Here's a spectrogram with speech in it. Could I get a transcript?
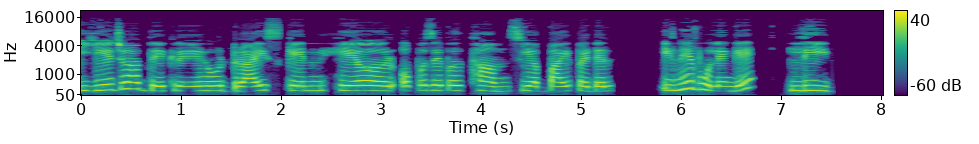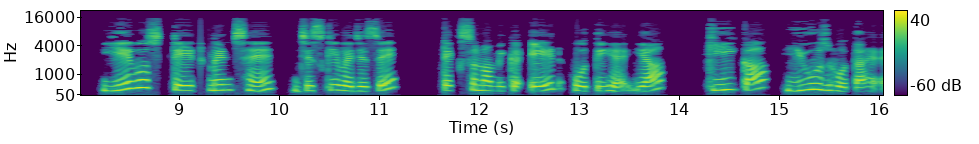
ये जो आप देख रहे हो dry skin hair opposable thumbs या बाईपेडल इन्हें बोलेंगे लीड ये वो स्टेटमेंट्स हैं जिसकी वजह से टेक्सोनॉमिक एड होती है या की का यूज़ होता है।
